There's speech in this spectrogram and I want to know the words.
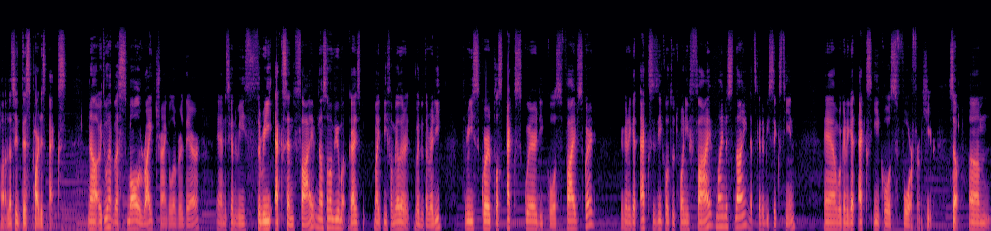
Uh, let's say this part is x. Now, I do have a small right triangle over there, and it's going to be 3x and 5. Now, some of you guys might be familiar with it already. 3 squared plus x squared equals 5 squared you're going to get x is equal to 25 minus 9. That's going to be 16. And we're going to get x equals 4 from here. So um,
